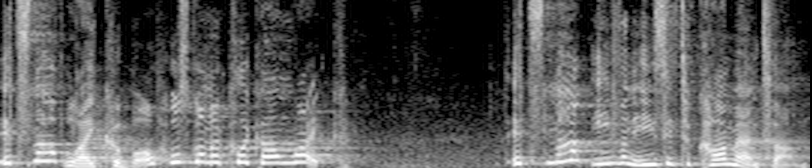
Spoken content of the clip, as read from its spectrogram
It's not likable. Who's going to click on like? It's not even easy to comment on.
